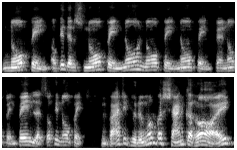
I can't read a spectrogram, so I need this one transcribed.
no pain. Okay, there is no pain, no, no pain, no pain, no pain, painless. Okay, no pain. But if you remember chancroid,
